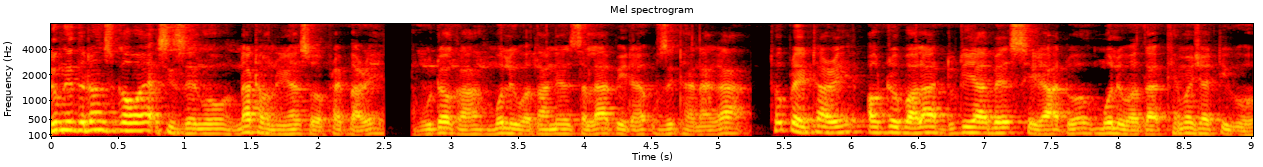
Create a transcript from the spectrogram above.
လူငယ်တော်စကောင်းရဲ့အစီအစဉ်ကိုနတ်ထောင်နေရဆိုဖိုက်ပါတယ်ဘူတော့ကမိုးလေဝသနဲ့ဇလပေတာဦးစစ်ဌာနကထုတ်ပြန်ထားတဲ့အော်တိုဘာလဒုတိယဘက်ဆေရာတော့မိုးလေဝသခေမရှတီကို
